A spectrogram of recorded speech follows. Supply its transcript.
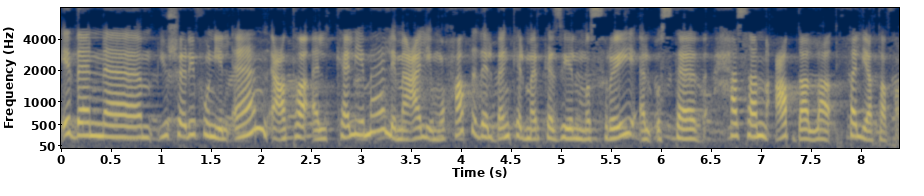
إذا يشرفني الآن إعطاء الكلمة لمعالي محافظ البنك المركزي المصري الأستاذ حسن عبد الله. فليتفضل.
